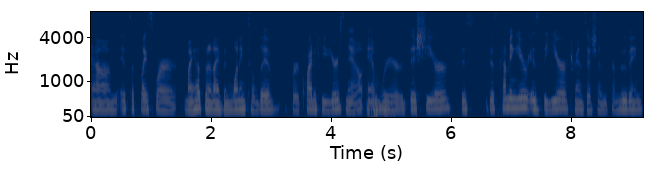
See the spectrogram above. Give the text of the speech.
Um, it's a place where my husband and I have been wanting to live for quite a few years now, and we're this year, this this coming year is the year of transition from moving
